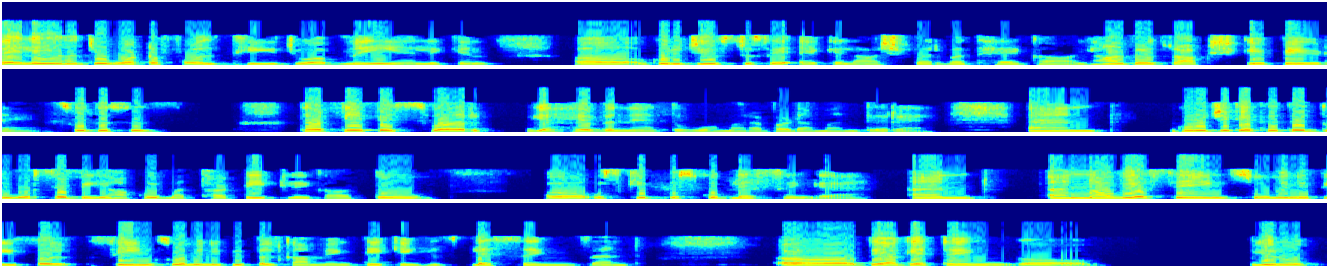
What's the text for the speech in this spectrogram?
पहले यहाँ जो वाटरफॉल थी जो अब नहीं है लेकिन uh, गुरु जी उस से कैलाश पर्वत हैगा। यहाँ रुद्राक्ष के पेड़ हैं। सो दिस इज़ धरती पे स्वर्ग या हेवन है तो वो हमारा बड़ा मंदिर है एंड गुरु जी कहते थे दूर से भी यहाँ कोई मत्था टेक लेगा तो uh, उसकी उसको ब्लेसिंग है and and now we are seeing so many people seeing so many people coming taking his blessings and uh, they are getting uh, you know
